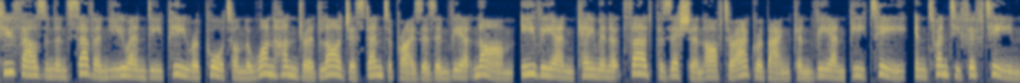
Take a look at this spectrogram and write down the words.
2007 UNDP report on the 100 largest enterprises in Vietnam, EVN came in at third position after Agribank and VNPT. In 2015,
